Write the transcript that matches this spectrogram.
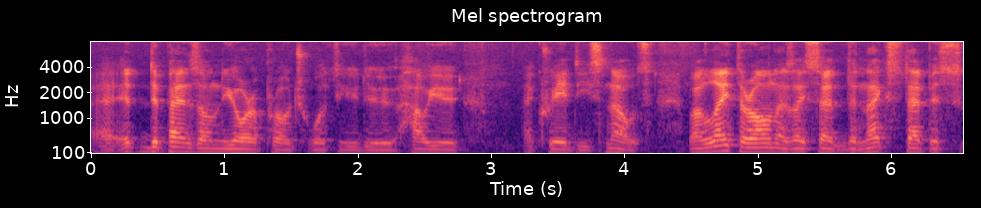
Uh, it depends on your approach what you do how you uh, create these notes. But later on as I said the next step is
